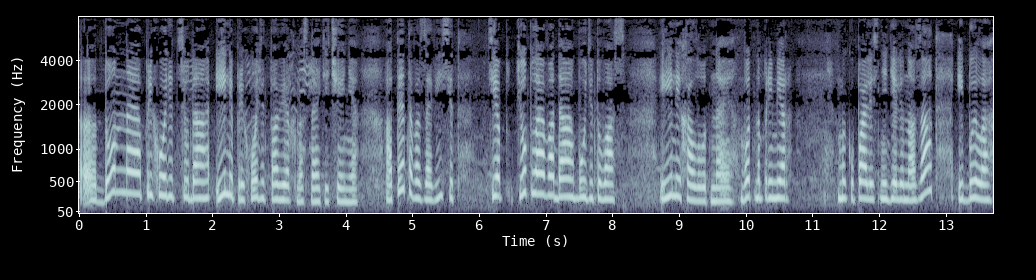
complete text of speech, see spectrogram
донное приходит сюда или приходит поверхностное течение. От этого зависит, теп теплая вода будет у вас или холодная. Вот, например, мы купались неделю назад, и было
